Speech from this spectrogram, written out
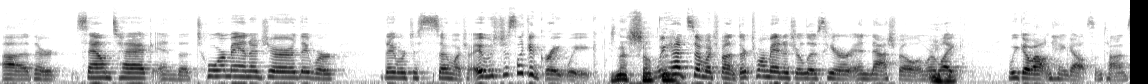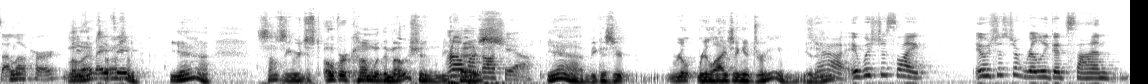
uh, their sound tech and the tour manager they were they were just so much it was just like a great week Isn't that something? we had so much fun their tour manager lives here in nashville and we're like we go out and hang out sometimes i love her Mm-hmm. Well, she's amazing awesome. Yeah. Sounds like you were just overcome with emotion because. Oh my gosh, yeah. Yeah, because you're re- realizing a dream, you know? Yeah, it was just like it was just a really good sign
